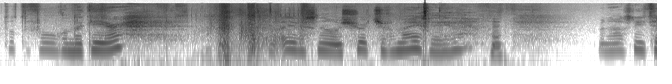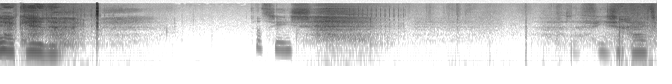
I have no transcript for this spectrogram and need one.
tot de volgende keer. Ik wil even snel een shotje van mij geven. Ik haast niet te herkennen. Tot ziens. De viezigheid.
